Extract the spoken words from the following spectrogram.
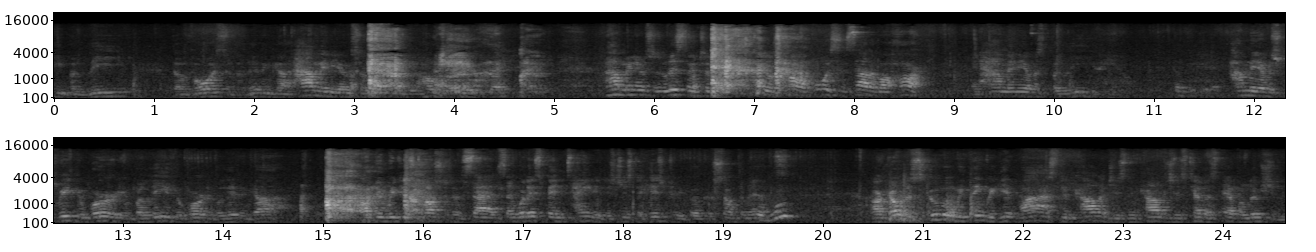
He believed the voice of the living God. How many of us are listening to the Holy Spirit today? How many of us are listening to the still small voice inside of our heart? And how many of us believe him? How many of us read the Word and believe the Word of the living God? Or do we just toss it to the side and say, well, it's been tainted. It's just a history book or something else? Mm-hmm. Or go to school and we think we get wise through colleges and colleges tell us evolution.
